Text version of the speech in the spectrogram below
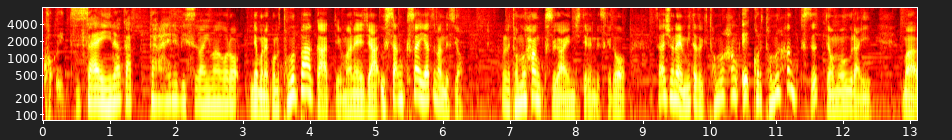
こいつさえいなかったらエルビスは今頃。でもねこのトム・パーカーっていうマネージャーうさんくさいやつなんですよ。これねトム・ハンクスが演じてるんですけど最初ね見た時トム・ハンえこれトム・ハンクス？って思うぐらいまあ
